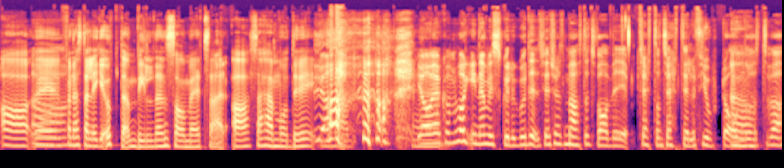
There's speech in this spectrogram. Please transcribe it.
ja, Ja. jag får nästan lägga upp den bilden som ett så här, ja, så här mådde vi Ja. innan. Ja, Eh, jag kommer ihåg innan vi skulle gå dit, för jag tror att mötet var vid 13.30 eller 14 Ja. och det var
